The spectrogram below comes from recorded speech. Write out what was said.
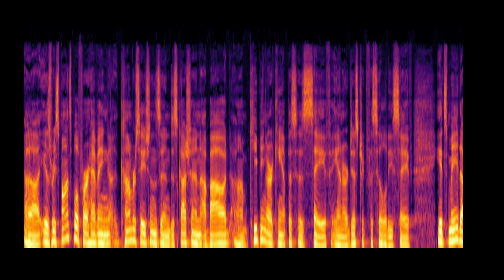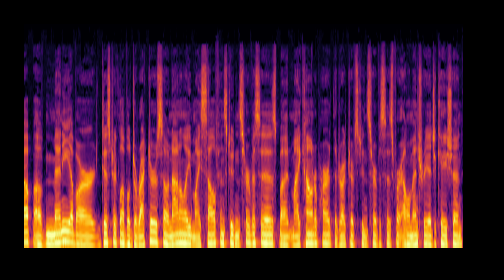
uh, is responsible for having conversations and discussion about um, keeping our campuses safe and our district facilities safe. It's made up of many of our district level directors. So, not only myself in student services, but my counterpart, the director of student services for elementary education.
